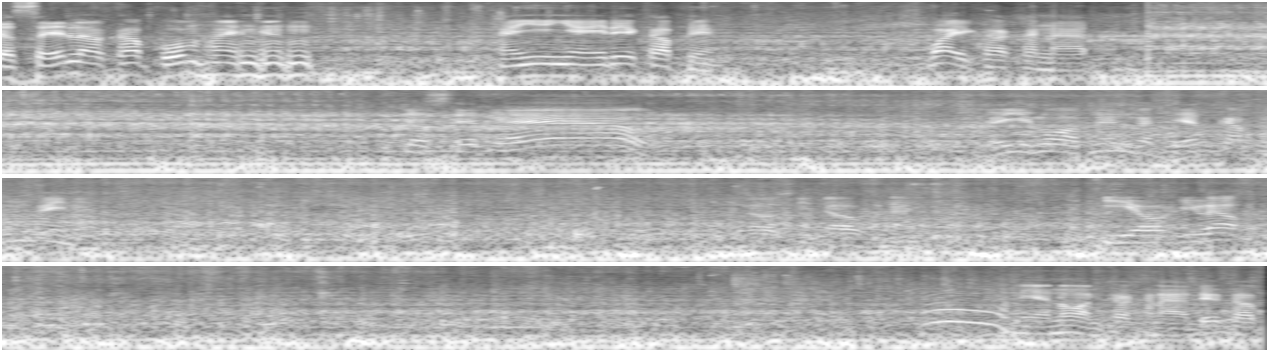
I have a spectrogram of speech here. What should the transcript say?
จะเสร็จแล้วครับผมให้หนึ่งให้ใหญ่ๆด้วยครับเนี่ยไหวค่าขนาด จะเสร็จแล้วเดี๋ยวอีกรอบนึงก็เสร็จครับผมให้นี่เราสีเอาขนาดเกี่ยวอีกแล้วโอ้เนี่ยนอนค่าขนาดเด้อครับ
